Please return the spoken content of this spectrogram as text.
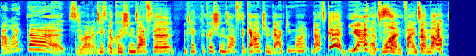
I like that. Do you want to take the cushions off the it. take the cushions off the couch and vacuum behind? That's good. Yes. That's one. Find something else.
